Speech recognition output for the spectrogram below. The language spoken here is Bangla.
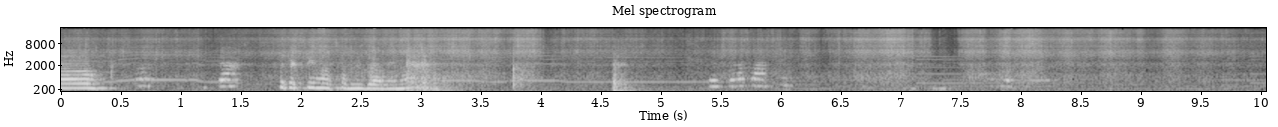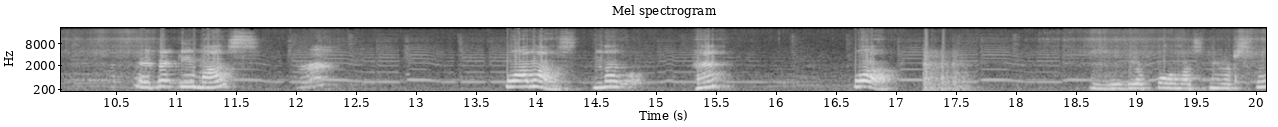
এটা কি মাছ আমি জানি না। এটা কি মাছ? পোয়া মাছ না? হ্যাঁ? পোয়া? এগুলো পোয়া মাছ নিয়ে আসছে।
